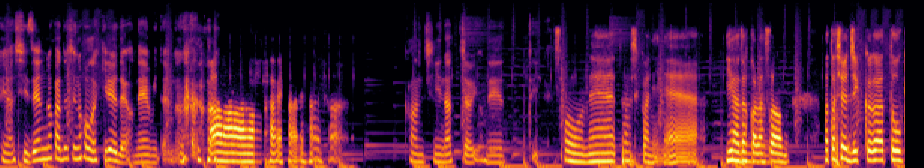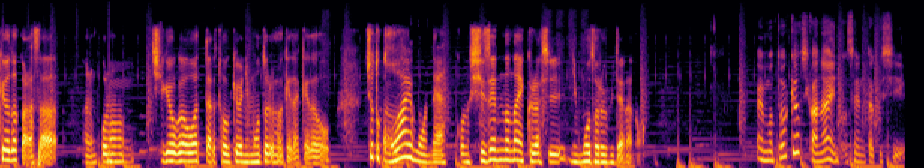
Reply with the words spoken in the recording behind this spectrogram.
いや自然の形の方が綺麗だよねみたいななんかああ、はいはいはいはい。感じになっちゃうよねっていう。そうね、確かにね。いや、だからさ、私は実家が東京だからさ、あのこのうん。修行が終わったら東京に戻るわけだけど、ちょっと怖いもんね。この自然のない暮らしに戻るみたいなの。えもう東京しかないの？選択肢。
